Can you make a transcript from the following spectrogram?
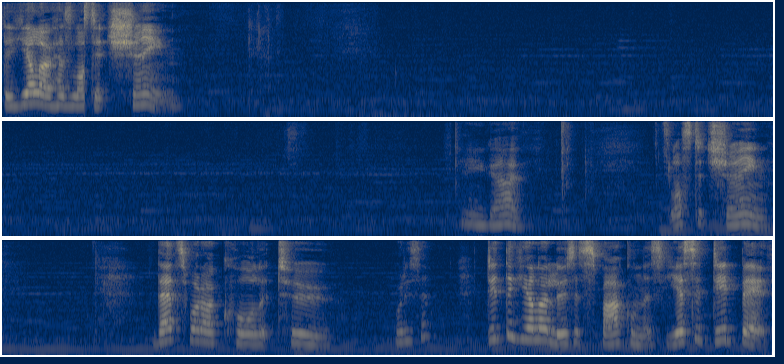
The yellow has lost its sheen. There you go. It's lost its sheen. That's what I call it too. What is it? Did the yellow lose its sparkleness? Yes, it did, Beth.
